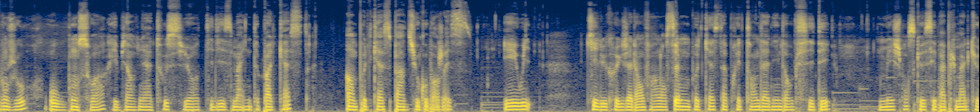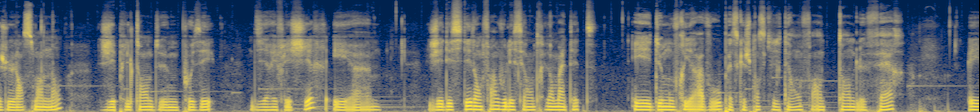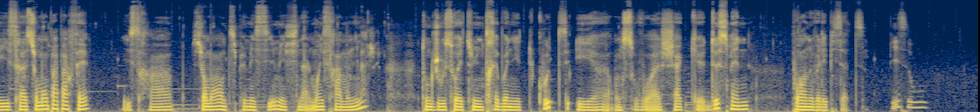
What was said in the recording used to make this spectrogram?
Bonjour ou bonsoir et bienvenue à tous sur Didi's Mind Podcast, un podcast par Diogo Borges. Et oui, qui l'eût cru que j'allais enfin lancer mon podcast après tant d'années d'anxiété Mais je pense que c'est pas plus mal que je le lance maintenant. J'ai pris le temps de me poser, d'y réfléchir et euh, j'ai décidé d'enfin vous laisser rentrer dans ma tête et de m'ouvrir à vous parce que je pense qu'il était enfin temps de le faire. Et il sera sûrement pas parfait, il sera sûrement un petit peu messi, mais finalement il sera à mon image. Donc je vous souhaite une très bonne écoute et euh, on se voit chaque deux semaines pour un nouvel épisode. Bisous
